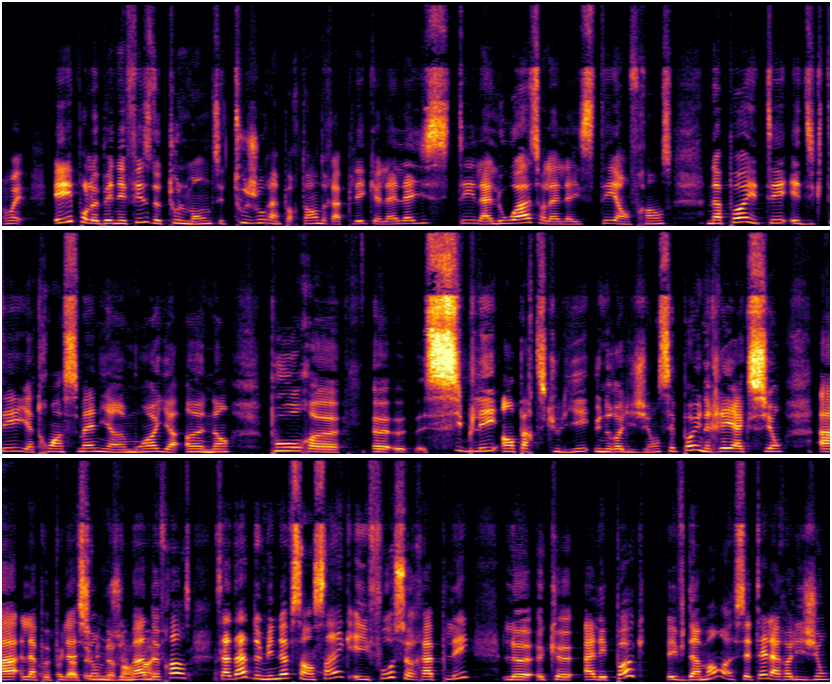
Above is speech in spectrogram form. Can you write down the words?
Oui. Et pour le bénéfice de tout le monde, c'est toujours important de rappeler que la laïcité, la loi sur la laïcité en France n'a pas été édictée il y a trois semaines, il y a un mois, il y a un an pour euh, euh, cibler en particulier une religion. C'est pas une réaction à la population musulmane de France. Ça date de 1905 et il faut se rappeler le que à l'époque évidemment, c'était la religion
